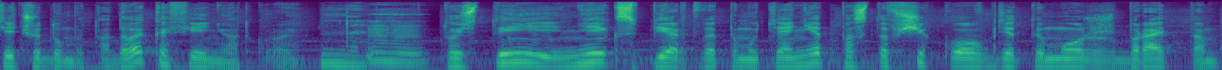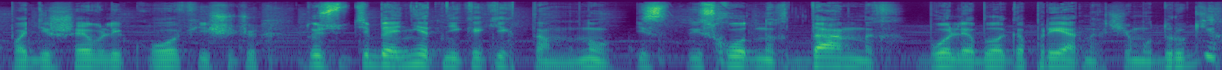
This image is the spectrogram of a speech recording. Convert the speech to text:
Все что думают, а давай кофейню откроем. Да. Мгм. То есть ты не эксперт в этом, у тебя нет поставщиков, где ты можешь брать там подешевле кофе, еще что То есть у тебя нет никаких там, ну, ис- исходных данных более благоприятных, чем у других.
